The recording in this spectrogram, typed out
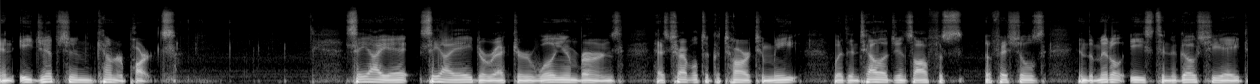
and Egyptian counterparts. CIA, CIA Director William Burns has traveled to Qatar to meet with intelligence office officials in the Middle East to negotiate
